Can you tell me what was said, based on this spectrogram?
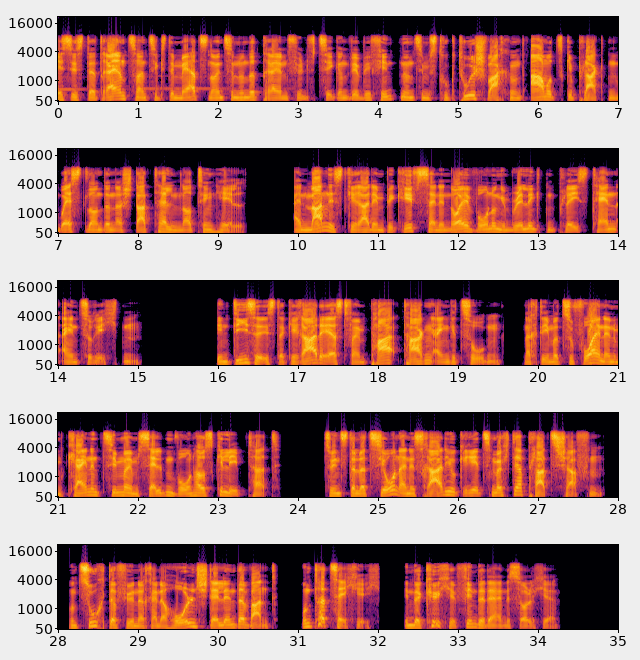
Es ist der 23. März 1953 und wir befinden uns im strukturschwachen und armutsgeplagten West Londoner Stadtteil Notting Hill. Ein Mann ist gerade im Begriff, seine neue Wohnung im Rillington Place 10 einzurichten. In diese ist er gerade erst vor ein paar Tagen eingezogen, nachdem er zuvor in einem kleinen Zimmer im selben Wohnhaus gelebt hat. Zur Installation eines Radiogeräts möchte er Platz schaffen und sucht dafür nach einer hohlen Stelle in der Wand. Und tatsächlich, in der Küche findet er eine solche.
